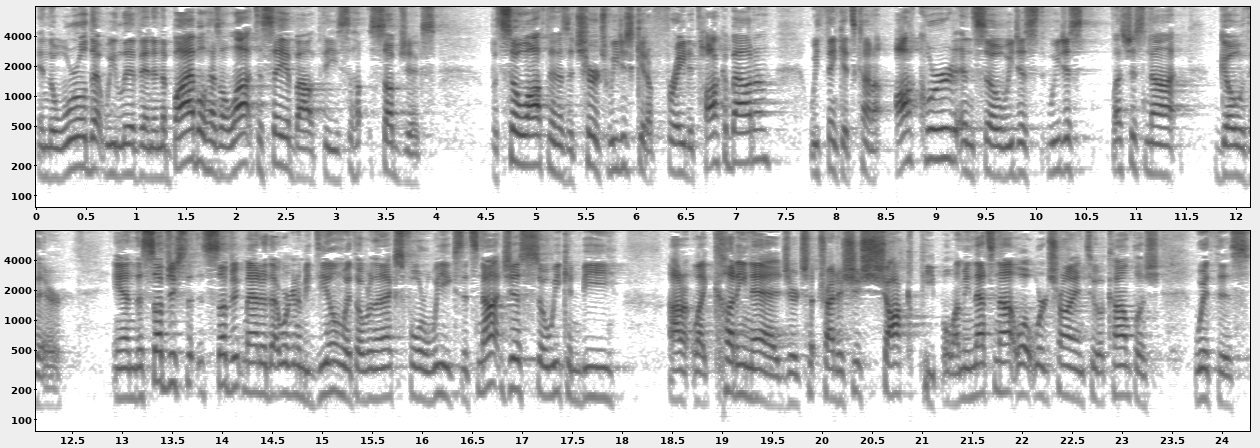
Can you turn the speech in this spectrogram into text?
in the world that we live in, and the Bible has a lot to say about these subjects. But so often as a church, we just get afraid to talk about them. We think it's kind of awkward, and so we just, we just, let's just not go there. And the subjects, subject matter that we're going to be dealing with over the next four weeks, it's not just so we can be I don't like cutting edge or t- try to just shock people. I mean, that's not what we're trying to accomplish with this.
